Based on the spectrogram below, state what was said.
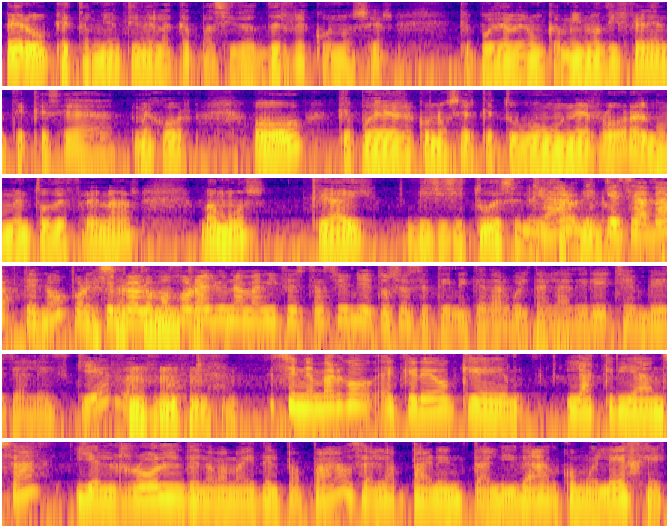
pero que también tiene la capacidad de reconocer que puede haber un camino diferente que sea mejor o que puede reconocer que tuvo un error al momento de frenar. Vamos, que hay vicisitudes en el camino. Claro, y que se adapte, ¿no? Por ejemplo, a lo mejor hay una manifestación y entonces se tiene que dar vuelta a la derecha en vez de a la izquierda. Sin embargo, eh, creo que la crianza y el rol de la mamá y del papá, o sea, la parentalidad como el eje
